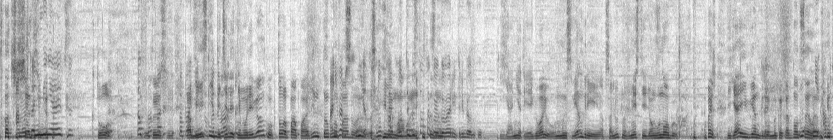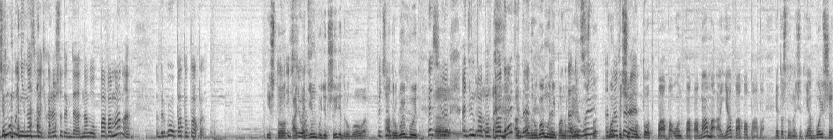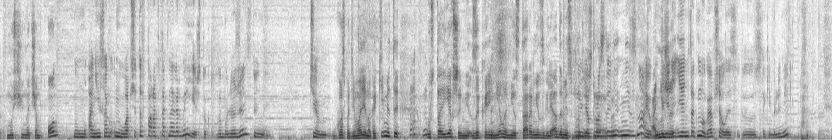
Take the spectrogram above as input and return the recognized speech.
А может они меняются? Кто? Ну, Папа- то есть, объясни пятилетнему ребенку, кто папа один, кто папа два. Нет, ну Или как, мама. ты бы стал такое говорить ребенку? Я нет, я и говорю, мы с Венгрией абсолютно вместе идем в ногу. Понимаешь, я и Венгрия, мы как одно Ну, целое. а почему бы не назвать хорошо тогда одного папа-мама, а другого папа-папа? И что? и- и А-. Один будет шире другого, Почему? а другой будет... Э, Один папа в квадрате, а, да? а другому не А- а понравится, другой что вот почему вторая. тот папа, он папа-мама, а я папа-папа. Это что значит? Я больше мужчина, чем он? Ну, они согла- Ну, вообще-то в парах так, наверное, есть, что кто-то более женственный, чем... Господи, Марина, какими ты устоевшими, закоренелыми, старыми взглядами Ну, смотришь я на просто это? не, не знаю. Они же- я, не- я не так много общалась э, с такими людьми.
